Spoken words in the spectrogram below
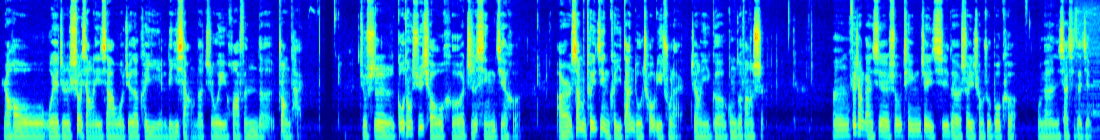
然后我也只是设想了一下，我觉得可以理想的职位划分的状态，就是沟通需求和执行结合，而项目推进可以单独抽离出来这样一个工作方式。嗯，非常感谢收听这一期的设计成熟播客，我们下期再见。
